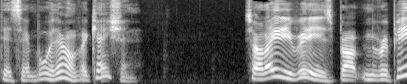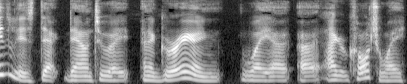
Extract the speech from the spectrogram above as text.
they'd say, boy, they're on vacation. So Our Lady really has brought repeatedly is decked down to a an agrarian way, a, a agricultural way,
